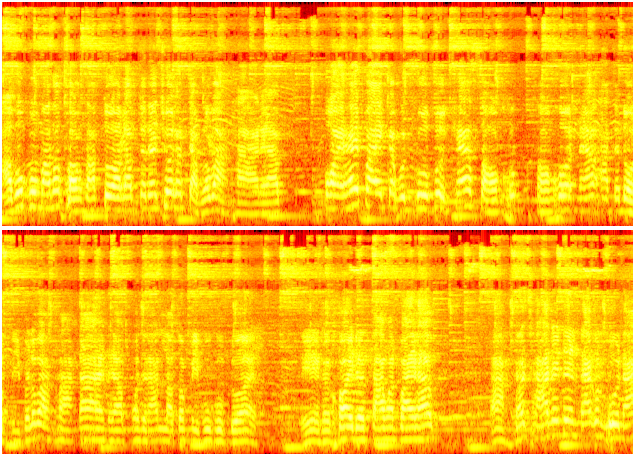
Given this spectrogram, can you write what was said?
เอาผู้คุมมาต้องสองสามตัวครับ จะได้ช่วยกันจับระหว่างทางนะครับ ปล่อยให้ไปกับคุณครูฝึกแค่สองสองคนนะครับ อาจจะโดดหนีไประหว่างทางได้นะครับ เพราะฉะนั้นเราต้องมีผู้คุมด้วย นี่ค่อยๆเดินตามกันไปครับอะช้าๆนิดนึงนะคุณครูนะ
